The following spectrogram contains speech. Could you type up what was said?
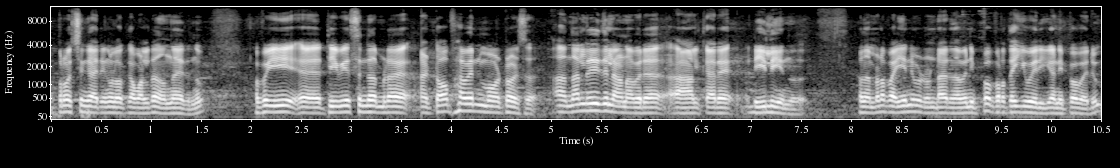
അപ്രോച്ചും കാര്യങ്ങളൊക്കെ വളരെ നന്നായിരുന്നു. അപ്പോൾ ഈ ടി വി എസിന്റെ നമ്മുടെ ടോപ്പ് ഹെവൻ മോട്ടോഴ്സ് നല്ല രീതിയിലാണ് അവർ ആൾക്കാരെ ഡീൽ ചെയ്യുന്നത്. അപ്പോൾ നമ്മുടെ പയ്യൻ ഇവിടെ ഉണ്ടായിരുന്നു. അവൻ ഇപ്പോൾ പുറത്തേക്ക് വരികയാണ് ഇപ്പോൾ വരും.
